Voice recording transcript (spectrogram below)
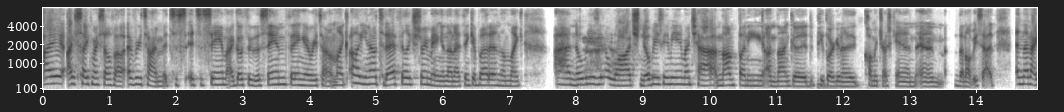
I I psych myself out every time. It's just, it's the same. I go through the same thing every time. I'm like, oh, you know, today I feel like streaming, and then I think about it, and I'm like, ah, nobody's gonna watch. Nobody's gonna be in my chat. I'm not funny. I'm not good. People are gonna call me trash can, and then I'll be sad. And then I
